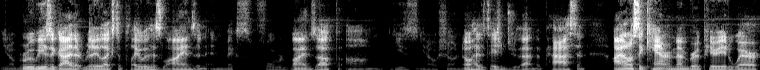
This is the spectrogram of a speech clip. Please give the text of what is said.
you know, Berube is a guy that really likes to play with his lines and, and mix forward lines up. Um, he's you know shown no hesitation to do that in the past, and I honestly can't remember a period where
